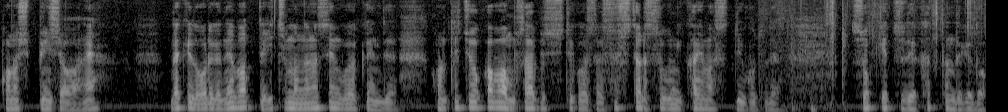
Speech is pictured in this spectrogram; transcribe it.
この出品者はね。だけど俺が粘って1万7500円でこの手帳カバーもサービスしてください。そしたらすぐに買いますっていうことで即決で買ったんだけど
